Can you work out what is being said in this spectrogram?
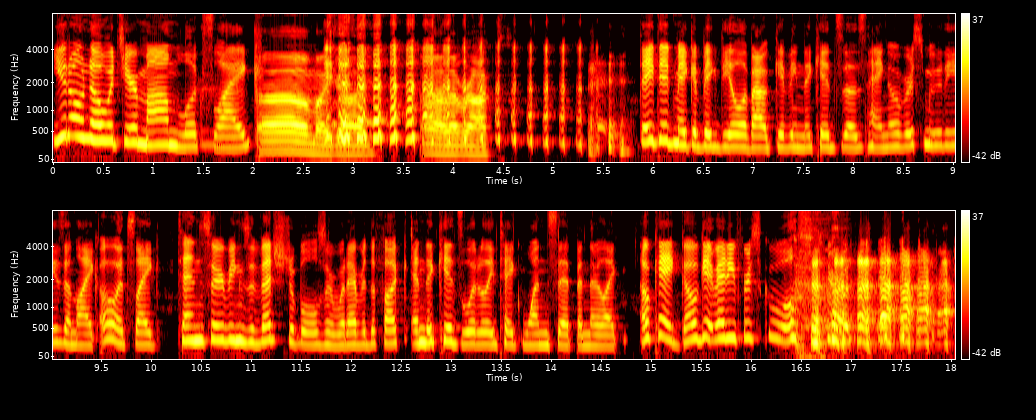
You don't know what your mom looks like. Oh my god. Oh, that rocked. They did make a big deal about giving the kids those hangover smoothies and like, oh, it's like 10 servings of vegetables or whatever the fuck. And the kids literally take one sip and they're like, okay, go get ready for school. I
